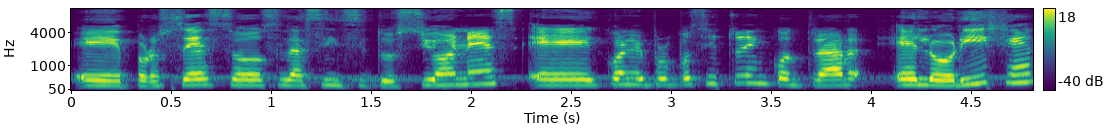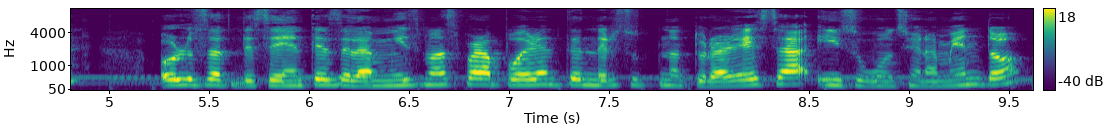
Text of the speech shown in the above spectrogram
eh, procesos, las instituciones, con el propósito de encontrar el origen o los antecedentes de las mismas para poder entender su naturaleza y su funcionamiento.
